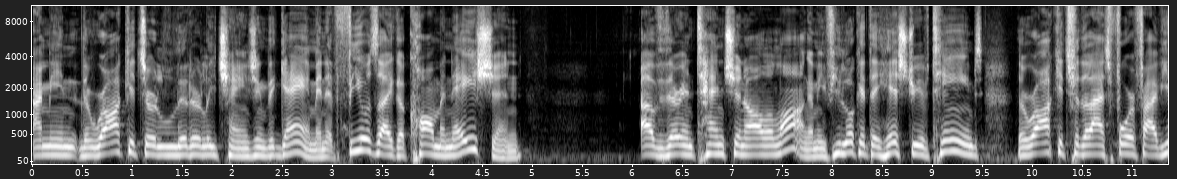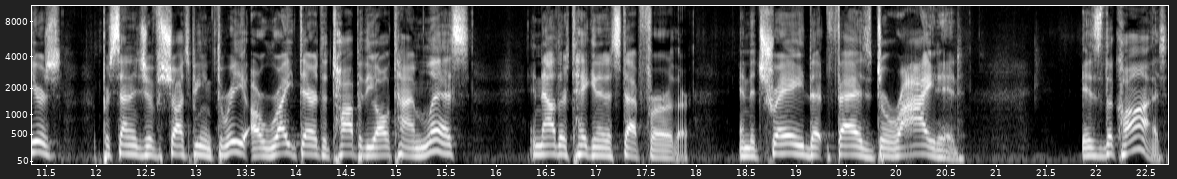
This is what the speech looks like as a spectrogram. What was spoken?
I mean, the Rockets are literally changing the game, and it feels like a culmination of their intention all along. I mean, if you look at the history of teams, the Rockets for the last four or five years, percentage of shots being three, are right there at the top of the all time list, and now they're taking it a step further. And the trade that Fez derided is the cause.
